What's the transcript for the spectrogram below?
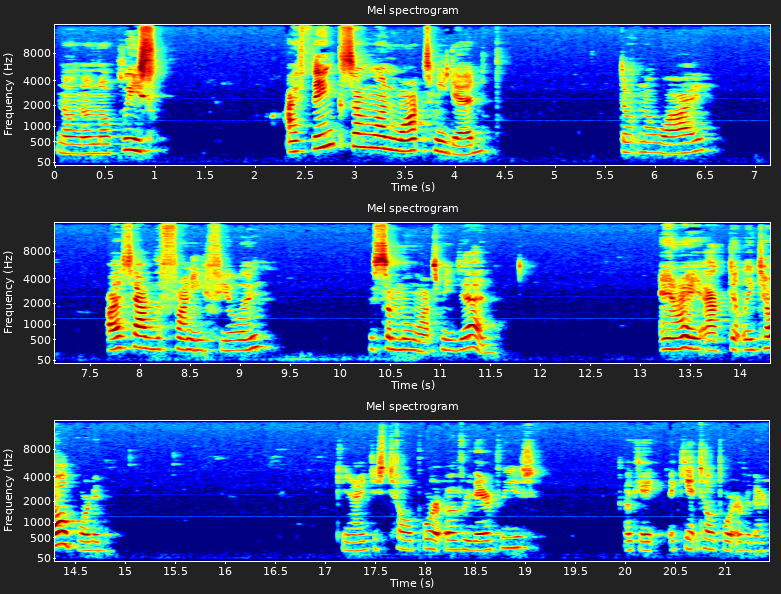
No, no, no, please. I think someone wants me dead. Don't know why. I just have the funny feeling that someone wants me dead. And I accidentally teleported. Can I just teleport over there, please? Okay, I can't teleport over there.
